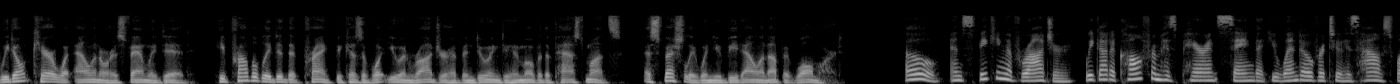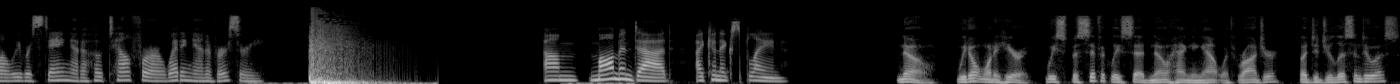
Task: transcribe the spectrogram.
we don't care what Alan or his family did. He probably did that prank because of what you and Roger have been doing to him over the past months, especially when you beat Alan up at Walmart. Oh, and speaking of Roger, we got a call from his parents saying that you went over to his house while we were staying at a hotel for our wedding anniversary. Um, mom and dad, I can explain. No, we don't want to hear it. We specifically said no hanging out with Roger, but did you listen to us?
